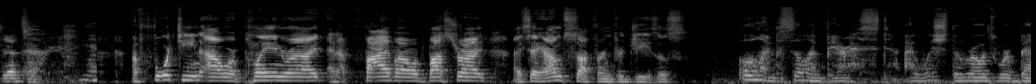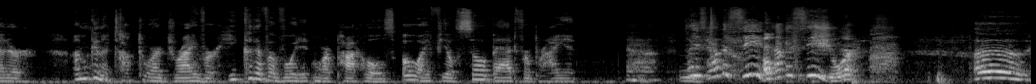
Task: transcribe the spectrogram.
That's it. A 14 hour plane ride and a five hour bus ride. I say I'm suffering for Jesus. Oh, I'm so embarrassed. I wish the roads were better. I'm gonna talk to our driver. He could have avoided more potholes. Oh, I feel so bad for Brian. please have a seat. have a seat. Oh, Sure. Oh,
